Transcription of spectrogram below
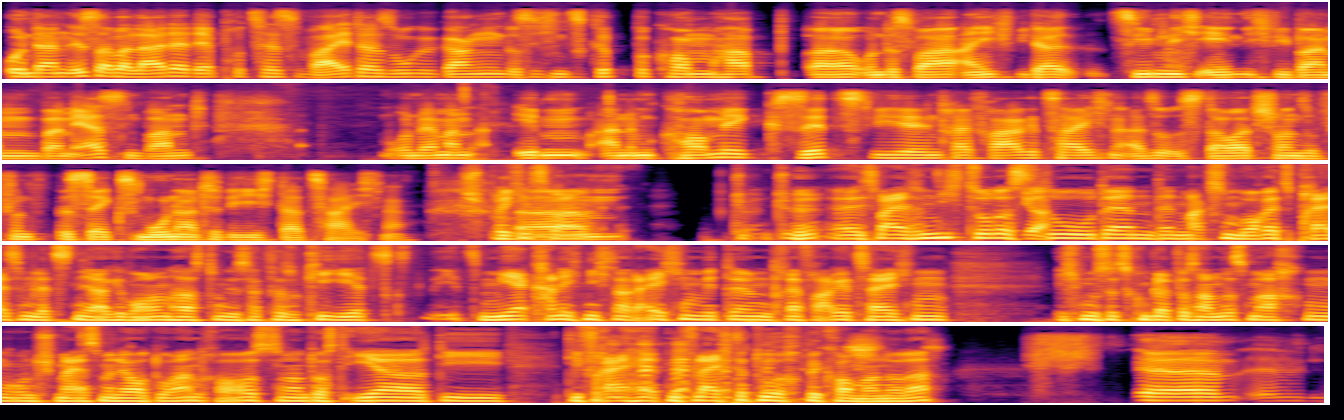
und dann ist aber leider der Prozess weiter so gegangen, dass ich ein Skript bekommen habe äh, und das war eigentlich wieder ziemlich ähnlich wie beim, beim ersten Band. Und wenn man eben an einem Comic sitzt, wie in drei Fragezeichen, also es dauert schon so fünf bis sechs Monate, die ich da zeichne. Sprich, es war, ähm, es war also nicht so, dass ja. du den, den Max- Moritz-Preis im letzten Jahr gewonnen hast und gesagt hast, okay, jetzt, jetzt mehr kann ich nicht erreichen mit den drei Fragezeichen. Ich muss jetzt komplett was anderes machen und schmeiß meine Autoren raus, sondern du hast eher die, die Freiheiten vielleicht dadurch bekommen, oder? Ähm,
